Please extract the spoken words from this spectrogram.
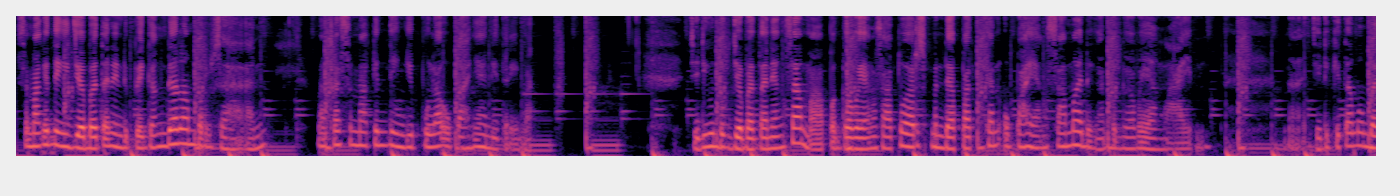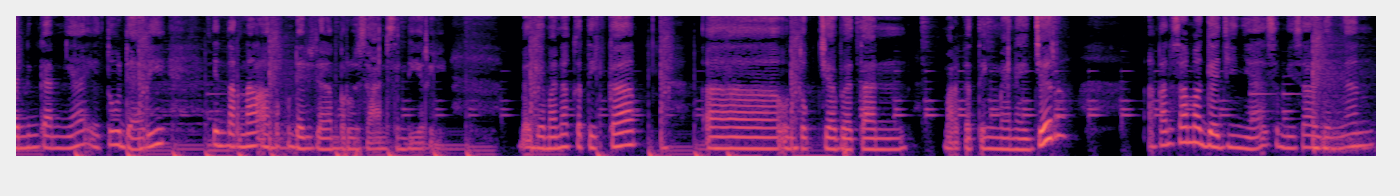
semakin tinggi jabatan yang dipegang dalam perusahaan, maka semakin tinggi pula upahnya yang diterima. Jadi untuk jabatan yang sama, pegawai yang satu harus mendapatkan upah yang sama dengan pegawai yang lain. Nah, jadi kita membandingkannya itu dari internal ataupun dari dalam perusahaan sendiri. Bagaimana ketika uh, untuk jabatan marketing manager akan sama gajinya semisal dengan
